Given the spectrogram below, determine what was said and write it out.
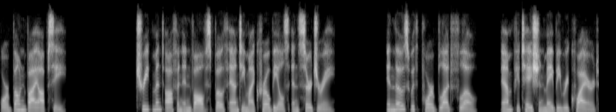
or bone biopsy. Treatment often involves both antimicrobials and surgery. In those with poor blood flow, amputation may be required.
